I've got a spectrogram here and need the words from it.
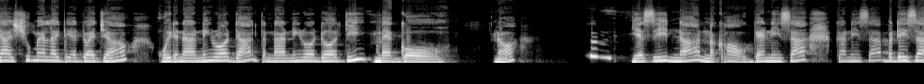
ရားရှုမှတ်လိုက်တဲ့အတွက်ကြောင့်ဝေဒနာနိရောဓတဏနိရောဓောတိမဂ္ဂောနော်မျက်စိနားနှာခေါင်းဂဏိစာဂဏိစာပဋိစာ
